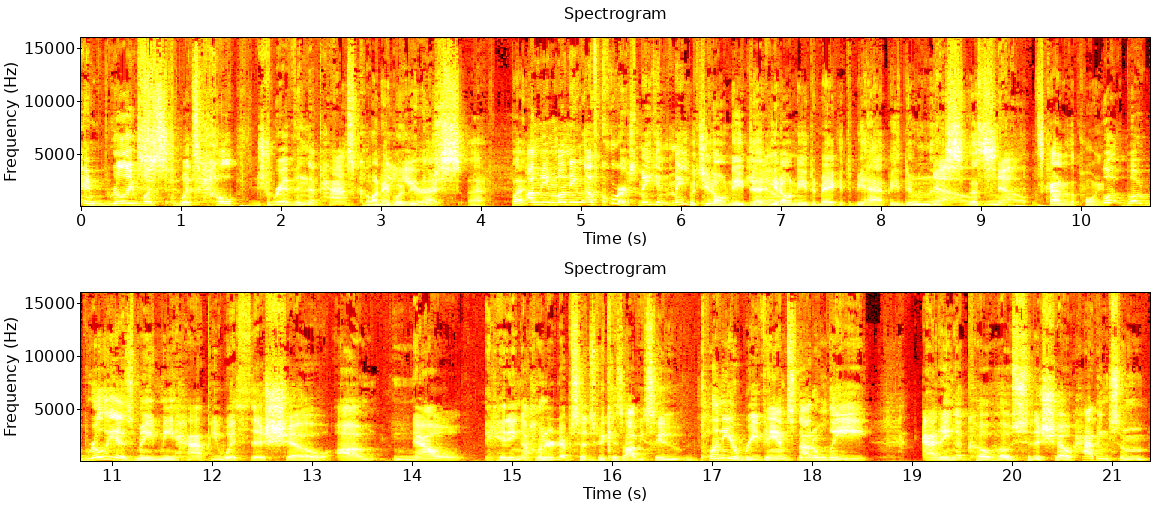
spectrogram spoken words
and really, what's what's helped driven the past couple Money of would years, be nice, Uh, but I mean, money, of course, make it make. but you don't need to. You, know. don't need to make it to be happy doing this. No, That's no. It's kind of the point. What what really has made me happy with this show, um, now hitting hundred episodes, because obviously plenty of revamps. Not only adding a co-host to the show, having some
